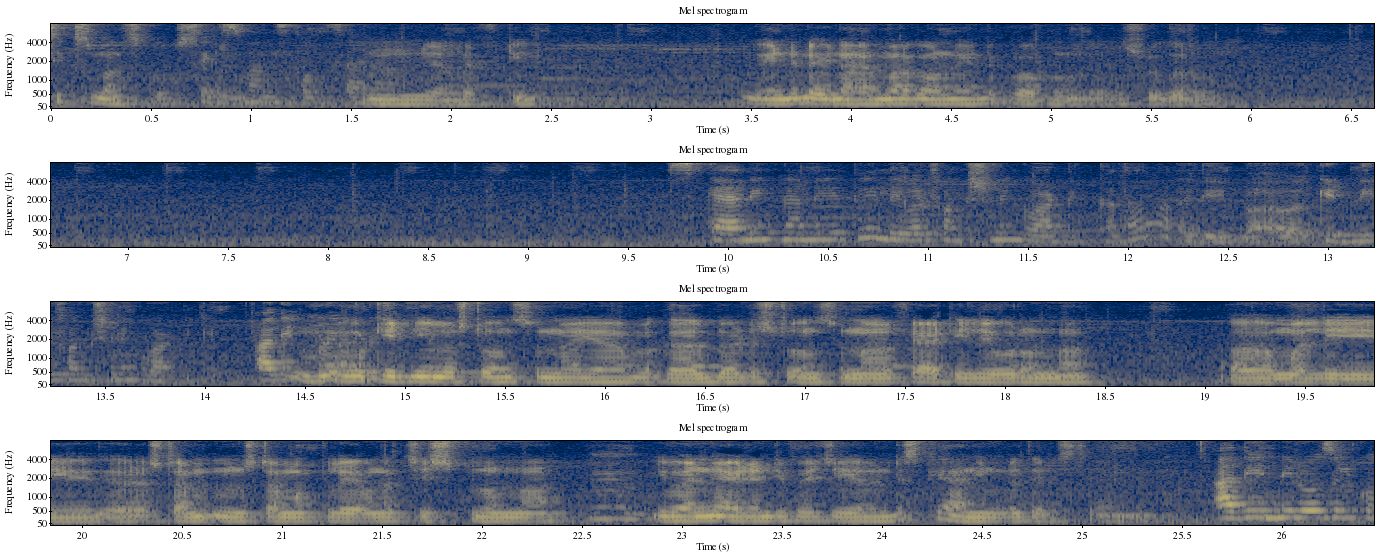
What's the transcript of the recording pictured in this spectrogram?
సిక్స్ మంత్స్కి ఒకసారి. సిక్స్ మంత్స్కి ఒకసారి. ఎల్ఎఫ్టీ ఏంటంటే అవి నార్మల్గా ఉన్నాయంటే ప్రాబ్లం లేదు షుగర్ స్కానింగ్ అనేది లివర్ ఫంక్షనింగ్ వాటికి కదా? ఇది కిడ్నీ ఫంక్షనింగ్ వాటికి. అది కిడ్నీలో స్టోన్స్ ఉన్నాయా? గాల్ బ్లాడర్ స్టోన్స్ ఉన్నా ఫ్యాటీ లివర్ ఉన్నా మళ్ళీ స్టమ్ స్టమక్లో ఏమైనా చిస్టులు ఉన్నా. ఇవన్నీ ఐడెంటిఫై చేయాలంటే స్కానింగ్లో తెలుస్తాయండి. అది ఎన్ని రోజులకు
